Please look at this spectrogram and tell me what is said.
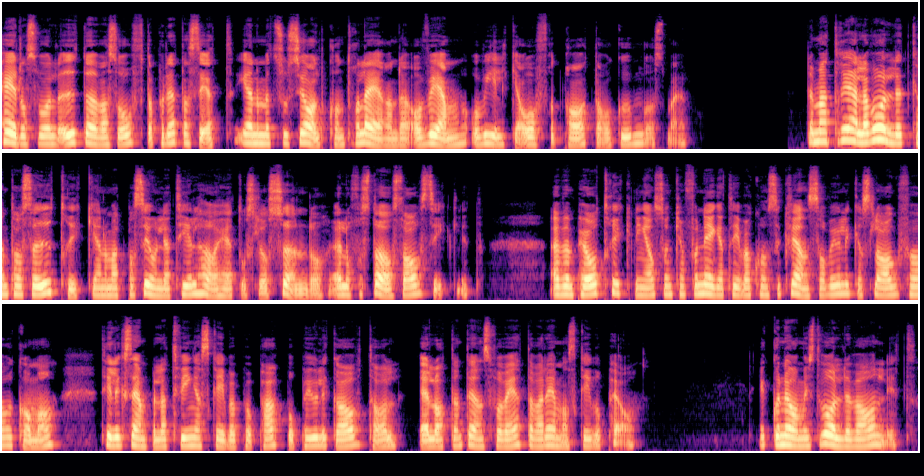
Hedersvåld utövas ofta på detta sätt genom ett socialt kontrollerande av vem och vilka offret pratar och umgås med. Det materiella våldet kan ta sig uttryck genom att personliga tillhörigheter slås sönder eller förstörs avsiktligt. Även påtryckningar som kan få negativa konsekvenser av olika slag förekommer, till exempel att tvingas skriva på papper på olika avtal eller att inte ens få veta vad det är man skriver på. Ekonomiskt våld är vanligt.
